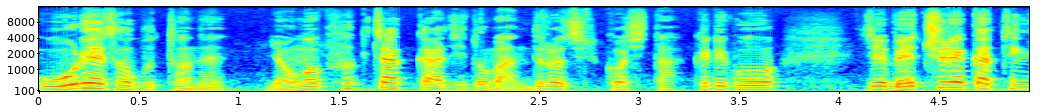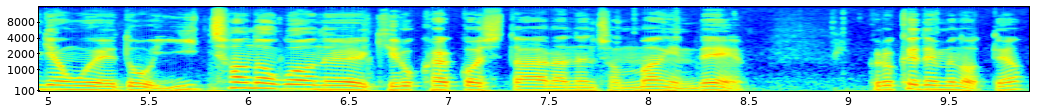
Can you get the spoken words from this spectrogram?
올해서부터는 영업 흑자까지도 만들어질 것이다. 그리고 이제 매출액 같은 경우에도 2천억 원을 기록할 것이다라는 전망인데 그렇게 되면 어때요?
